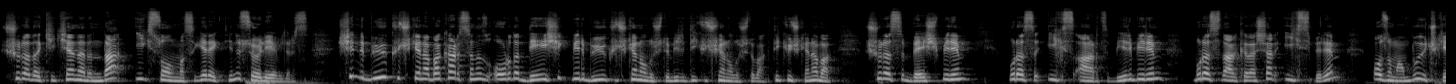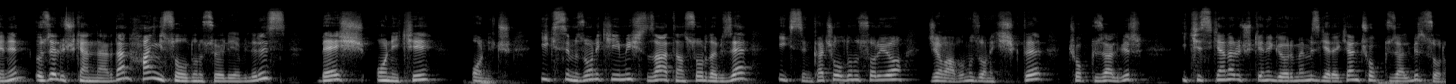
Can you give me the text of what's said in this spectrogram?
şuradaki kenarında x olması gerektiğini söyleyebiliriz. Şimdi büyük üçgene bakarsanız orada değişik bir büyük üçgen oluştu. Bir dik üçgen oluştu. Bak dik üçgene bak. Şurası 5 birim. Burası x artı 1 birim. Burası da arkadaşlar x birim. O zaman bu üçgenin özel üçgenlerden hangisi olduğunu söyleyebiliriz. 5, 12, 13. X'imiz 12'ymiş. Zaten soruda bize x'in kaç olduğunu soruyor. Cevabımız 12 çıktı. Çok güzel bir ikizkenar üçgeni görmemiz gereken çok güzel bir soru.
